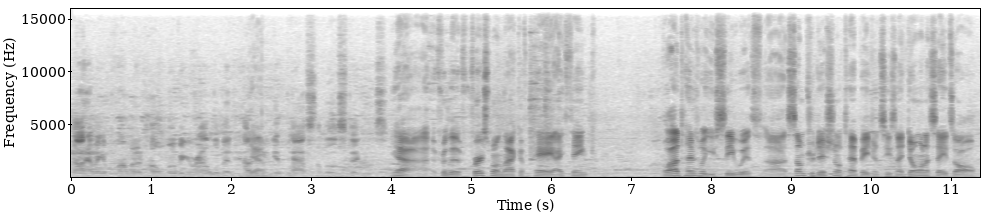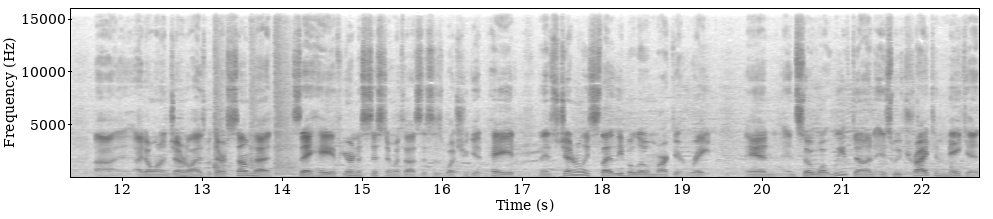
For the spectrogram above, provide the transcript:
not having a permanent home, moving around a little bit. How yeah. do you get past some of those stigmas? Yeah, uh, for the first one, lack of pay, I think a lot of times what you see with uh, some traditional temp agencies, and I don't want to say it's all, uh, I don't want to generalize, but there are some that say, hey, if you're an assistant with us, this is what you get paid, and it's generally slightly below market rate. And, and so what we've done is we've tried to make it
